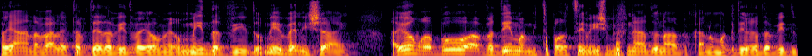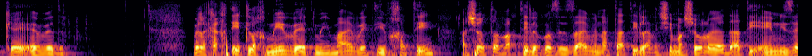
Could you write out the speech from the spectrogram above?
ויען נבל את עבדי דוד ויאמר מי דוד ומי בן ישי היום רבו העבדים המתפרצים איש בפני אדוניו כאן הוא מגדיר את דוד כעבד ולקחתי את לחמי ואת מימי ואת אבחתי, אשר טבחתי לגוזזי ונתתי לאנשים אשר לא ידעתי אימי זה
